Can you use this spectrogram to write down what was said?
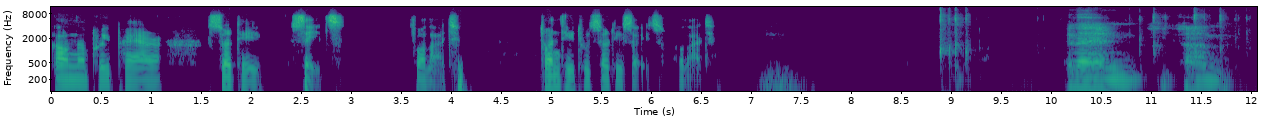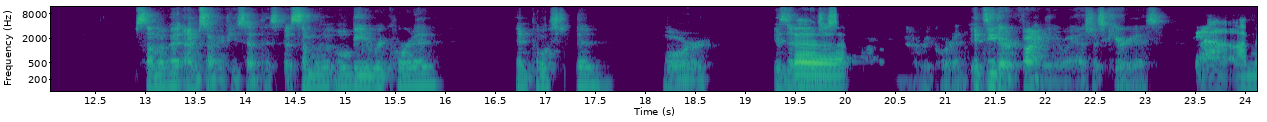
gonna prepare 30 seats for that, 20 to 30 seats for that. And then um, some of it, I'm sorry if you said this, but some of it will be recorded and posted, or is it all just Uh, not recorded? It's either fine either way. I was just curious. yeah, I'm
